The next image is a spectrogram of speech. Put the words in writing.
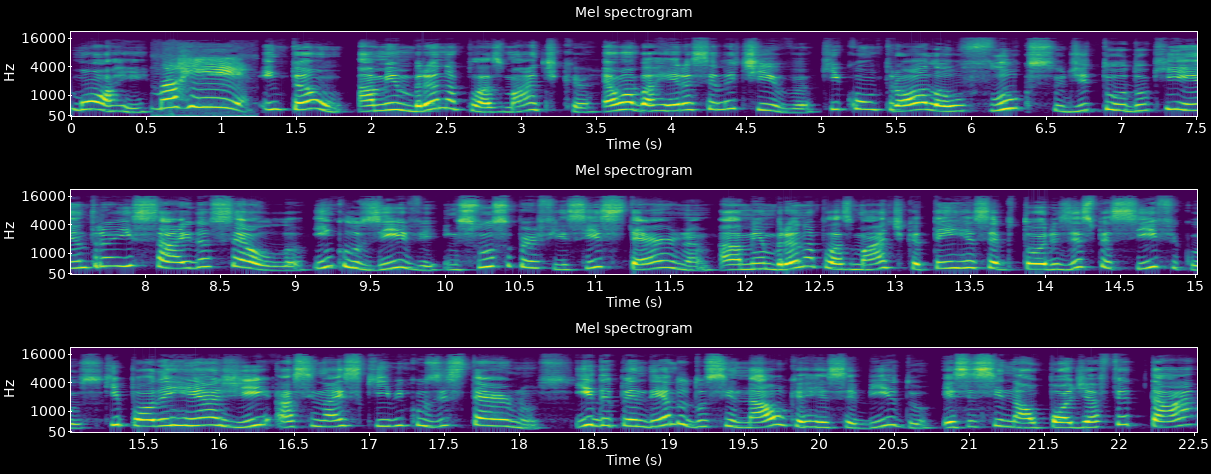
morre. Morri! Então, a membrana plasmática é uma barreira seletiva que controla o fluxo de tudo que entra e sai da célula. Inclusive, em sua superfície externa, a membrana plasmática tem receptores específicos que podem reagir a sinais químicos externos. E dependendo do sinal que é recebido, esse sinal pode afetar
